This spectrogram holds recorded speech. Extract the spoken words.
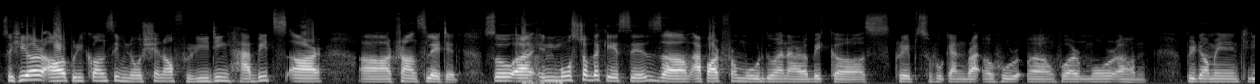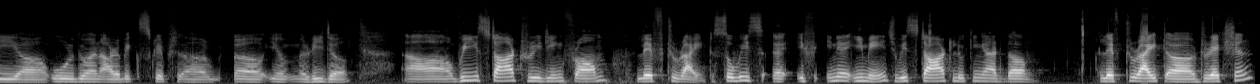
So, here our preconceived notion of reading habits are uh, translated. So, uh, in most of the cases uh, apart from Urdu and Arabic scripts who can who, who are more um, predominantly Urdu and Arabic script reader, we start reading from left to right. So, we if in an image we start looking at the left to right direction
